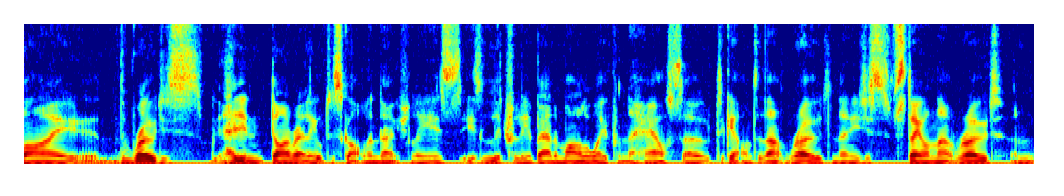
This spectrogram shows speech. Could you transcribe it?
by the road is heading directly up to Scotland. Actually, is is literally about a mile away from the house. So to get onto that road, and then you just stay on that road, and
